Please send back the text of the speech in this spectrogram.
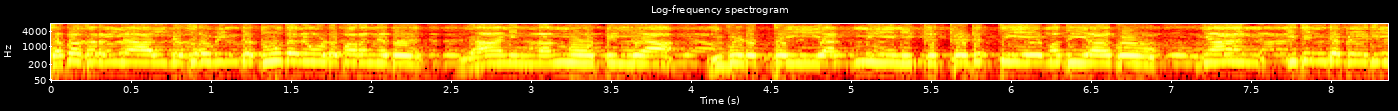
ജവഹർലാൽ നെഹ്റുവിന്റെ ദൂതനോട് പറഞ്ഞത് ഞാൻ ഇന്ന് അങ്ങോട്ടില്ല ഇവിടുത്തെ ഈ അഗ്നി എനിക്ക് കെടുത്തിയേ മതിയാകൂ. ഞാൻ ഇതിന്റെ പേരിൽ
